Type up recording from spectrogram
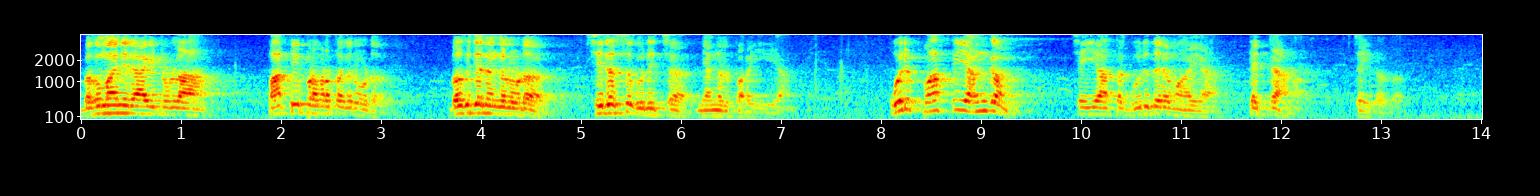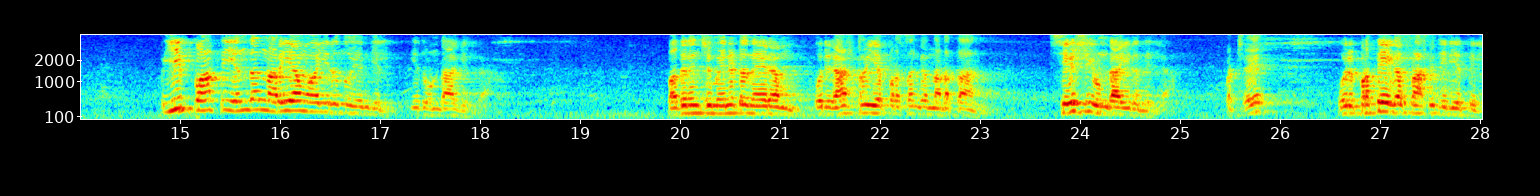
ബഹുമാന്യരായിട്ടുള്ള പാർട്ടി പ്രവർത്തകരോട് ബഹുജനങ്ങളോട് ശിരസ് കുനിച്ച് ഞങ്ങൾ പറയുകയാണ്. ഒരു പാർട്ടി അംഗം ചെയ്യാത്ത ഗുരുതരമായ തെറ്റാണ് ചെയ്തത്. ഈ പാർട്ടി എന്തെന്നറിയാമായിരുന്നു എങ്കിൽ ഇതുണ്ടാകില്ല. പതിനഞ്ച് മിനിറ്റ് നേരം ഒരു രാഷ്ട്രീയ പ്രസംഗം നടത്താൻ ശേഷിയുണ്ടായിരുന്നില്ല പക്ഷേ ഒരു പ്രത്യേക സാഹചര്യത്തിൽ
